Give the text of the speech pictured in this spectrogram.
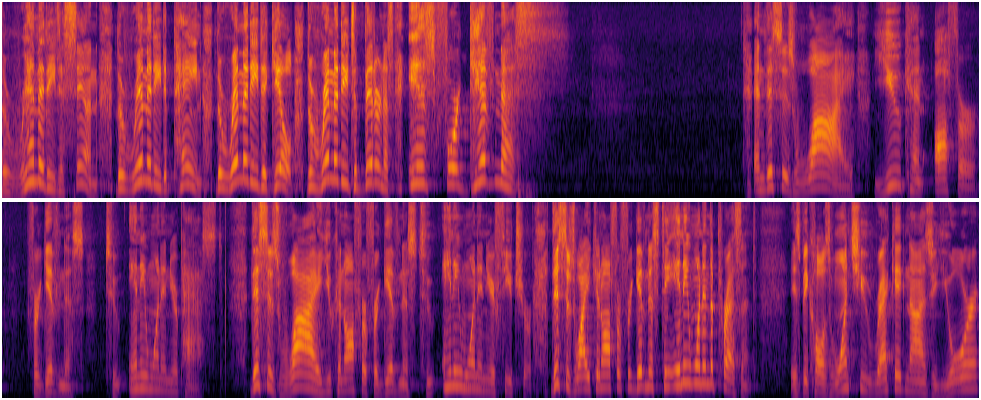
the remedy to sin, the remedy to pain, the remedy to guilt, the remedy to bitterness is forgiveness. And this is why you can offer forgiveness to anyone in your past. This is why you can offer forgiveness to anyone in your future. This is why you can offer forgiveness to anyone in the present, is because once you recognize your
